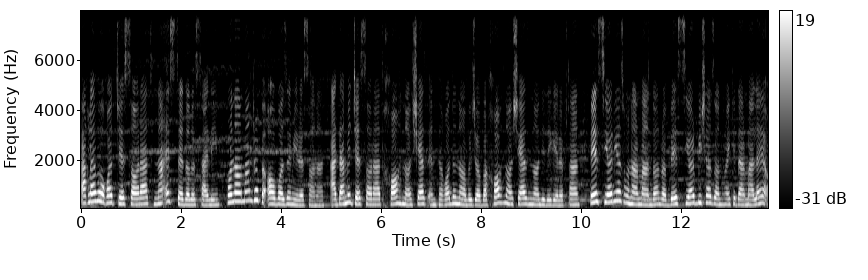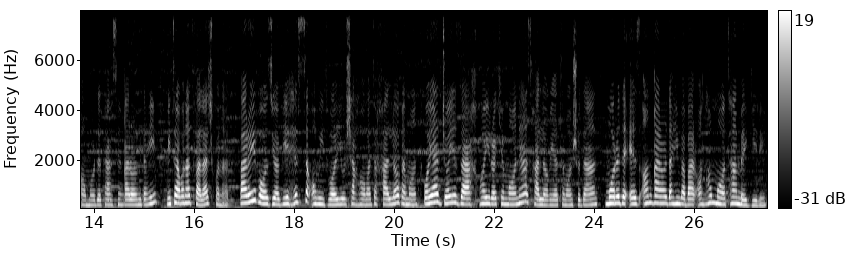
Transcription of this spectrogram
اغلب اوقات جسارت نه استعداد سلیم هنرمند را به آوازه میرساند. عدم جسارت خواه ناشی از انتقاد نابجا و خواه ناشی از نادیده گرفتن بسیاری از هنرمندان را بسیار بیش از آنهایی که در ملع آمرده تحسین قرار می دهیم می تواند فلج کند. برای بازیابی حس امیدواری و شهامت خلاقمان باید جای زخمهایی را که مانع از خلاقیتمان شدند مورد اذعان قرار دهیم و بر آنها ماتم بگیریم.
